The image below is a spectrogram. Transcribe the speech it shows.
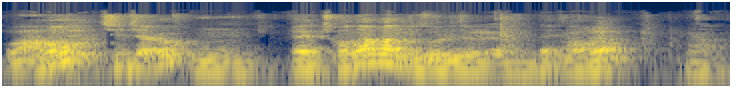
와. 어? 진짜로? 음. 야, 전화 받는 소리 들려는데? 아 그래? 어.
